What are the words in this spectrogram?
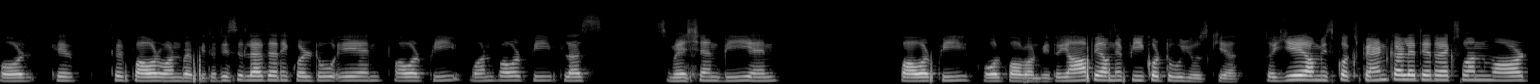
और फिर फिर पावर वन बाई पी। तो this is less than equal to A N power P one power P plus summation B N power P whole power one P तो यहाँ पे हमने पी को टू यूज़ किया। तो ये हम इसको एक्सपेंड कर लेते हैं। तो x one mod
